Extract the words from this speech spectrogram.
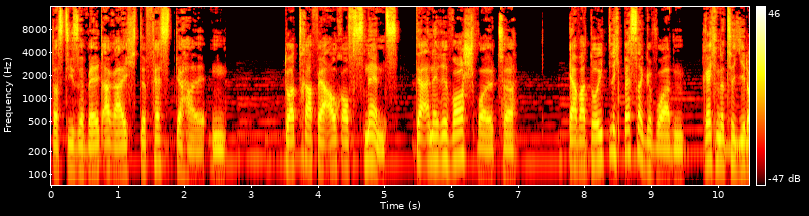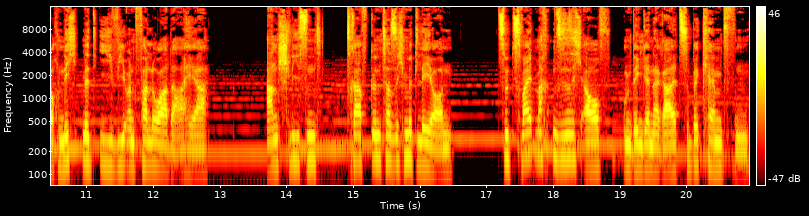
das diese Welt erreichte, festgehalten. Dort traf er auch auf Snens, der eine Revanche wollte. Er war deutlich besser geworden, rechnete jedoch nicht mit Eevee und verlor daher. Anschließend traf Günther sich mit Leon. Zu zweit machten sie sich auf, um den General zu bekämpfen.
